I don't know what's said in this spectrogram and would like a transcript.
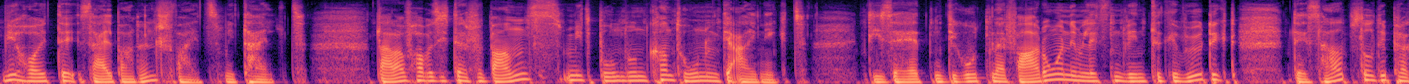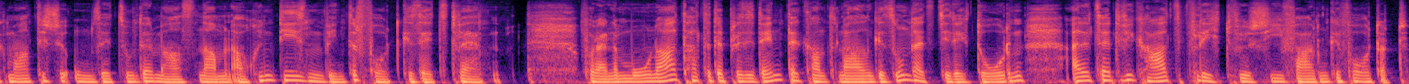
wie heute Seilbahnen Schweiz mitteilt. Darauf habe sich der Verband mit Bund und Kantonen geeinigt. Diese hätten die guten Erfahrungen im letzten Winter gewürdigt. Deshalb soll die pragmatische Umsetzung der Maßnahmen auch in diesem Winter fortgesetzt werden. Vor einem Monat hatte der Präsident der kantonalen Gesundheitsdirektoren eine Zertifikatspflicht für Skifahren gefordert.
